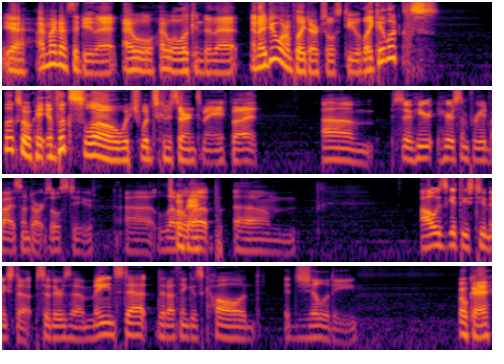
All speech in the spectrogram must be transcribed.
Yeah, I might have to do that. I will. I will look into that. And I do want to play Dark Souls 2. Like it looks looks okay. It looks slow, which which concerns me. But um, so here here's some pre advice on Dark Souls 2. Uh, level okay. up. Um, I always get these two mixed up. So there's a main stat that I think is called agility. Okay.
